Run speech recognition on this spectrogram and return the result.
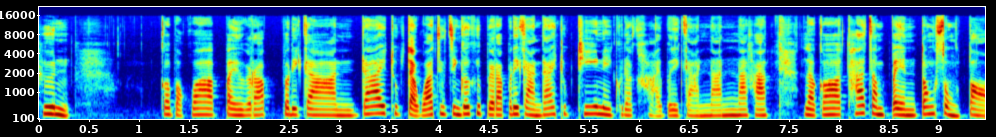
ขึ้น ก็บอกว่าไปรับบริการได้ทุกแต่ว่าจริง ๆ ก็คือไปรับบริการได้ทุกที่ในเครือข่ายบริการนั้นนะคะ แล้วก็ถ้าจำเป็นต้องส่งต่อ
